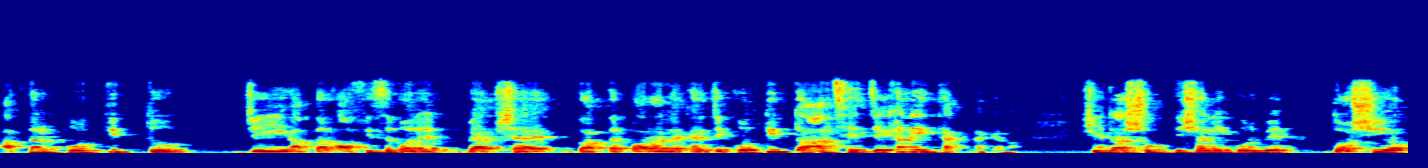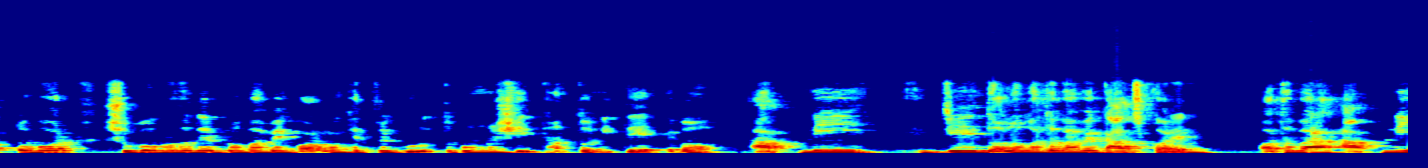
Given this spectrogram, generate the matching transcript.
আপনার কর্তৃত্ব যে আপনার অফিসে বলেন, ব্যবসায় বা আপনার পড়ালেখায় যে কর্তৃত্ব আছে, যেখানেই থাক না কেন, সেটা শক্তিশালী করবে। দশই অক্টোবর শুভ গ্রহদের প্রভাবে কর্মক্ষেত্রে গুরুত্বপূর্ণ সিদ্ধান্ত নিতে এবং আপনি যে দলগতভাবে কাজ করেন অথবা আপনি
